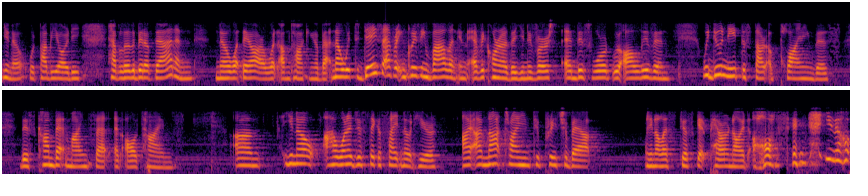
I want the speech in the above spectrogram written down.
you know, would probably already have a little bit of that and know what they are, what I'm talking about. Now, with today's ever increasing violence in every corner of the universe and this world we all live in, we do need to start applying this this combat mindset at all times. Um, you know, I want to just take a side note here. I, I'm not trying to preach about, you know, let's just get paranoid all thing, you know,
